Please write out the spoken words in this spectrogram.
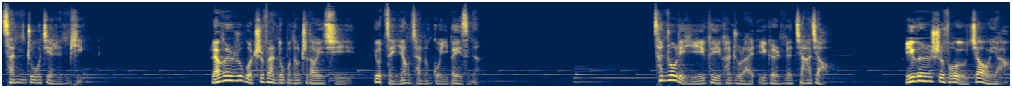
餐桌见人品。两个人如果吃饭都不能吃到一起，又怎样才能过一辈子呢？餐桌礼仪可以看出来一个人的家教，一个人是否有教养，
